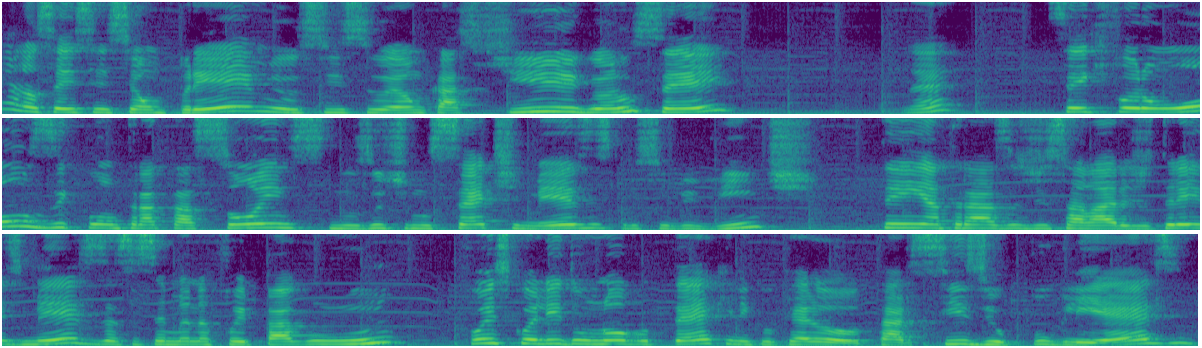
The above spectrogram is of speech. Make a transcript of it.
Eu não sei se isso é um prêmio, se isso é um castigo, eu não sei, né? Sei que foram 11 contratações nos últimos sete meses para o Sub-20. Tem atraso de salário de três meses, essa semana foi pago um. Foi escolhido um novo técnico, que era o Tarcísio Pugliese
